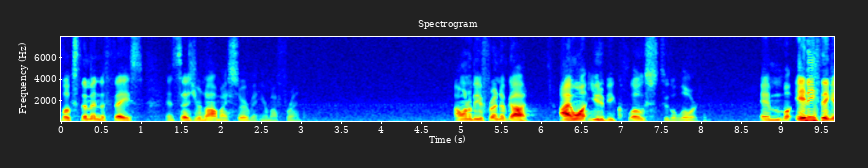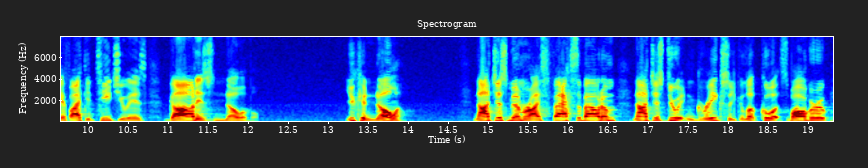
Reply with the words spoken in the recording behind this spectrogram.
looks them in the face, and says, You're not my servant, you're my friend. I want to be a friend of God. I want you to be close to the Lord. And anything, if I could teach you, is God is knowable. You can know Him. Not just memorize facts about Him, not just do it in Greek so you can look cool at small group.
